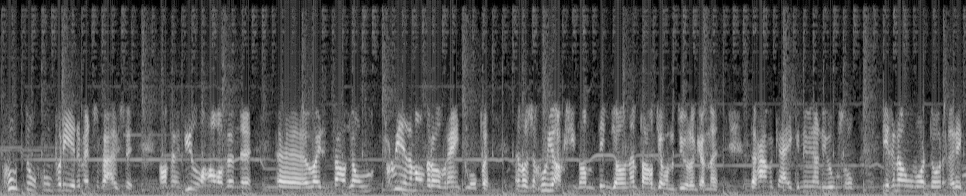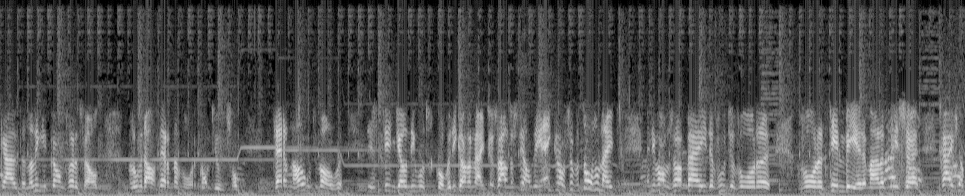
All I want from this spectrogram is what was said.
goed nog kon pareren met zijn vuisten. Want hij viel half en uh, het, Paul John probeerde hem eroverheen kloppen. En dat was een goede actie van Tim Jones en Paul John natuurlijk. En eh, dan gaan we kijken nu naar die hoekschop die genomen wordt door Rick Kuit aan de linkerkant van het veld. Bloemendaal ver naar voren, komt die hoekschop. Ver een hoogte boven. Dus Tim die moet gekomen, die kan hem niet. Dus Wouter snel die in één keer op zijn die bal zat bij de voeten voor, uh, voor uh, Tim Beren. Maar het is uh, Gijs-Jan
